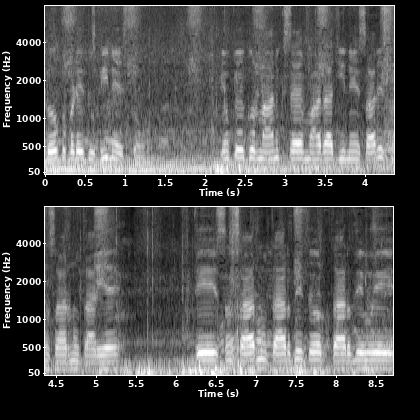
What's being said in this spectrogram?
ਲੋਕ ਬੜੇ ਦੁਖੀ ਨੇ ਇਸ ਤੋਂ, ਕਿਉਂਕਿ ਗੁਰੂ ਨਾਨਕ ਸਾਹਿਬ ਮਹਾਰਾਜ ਜੀ ਨੇ ਸਾਰੇ ਸੰਸਾਰ ਨੂੰ ਤਾਰਿਆ ਹੈ ਤੇ ਸੰਸਾਰ ਨੂੰ ਤਾਰਦੇ ਤੇ ਔਰ ਤਾਰਦੇ ਹੋਏ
